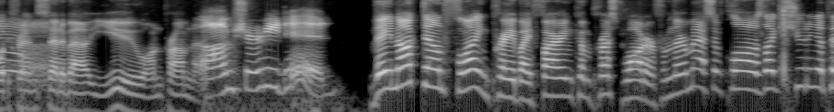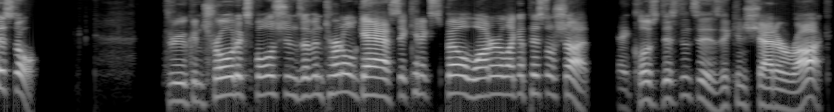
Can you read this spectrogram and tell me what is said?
boyfriend said about you on prom night. I'm sure he did. They knock down flying prey by firing compressed water from their massive claws like shooting a pistol. Through controlled expulsions of internal gas, it can expel water like a pistol shot. At close distances, it can shatter rock.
